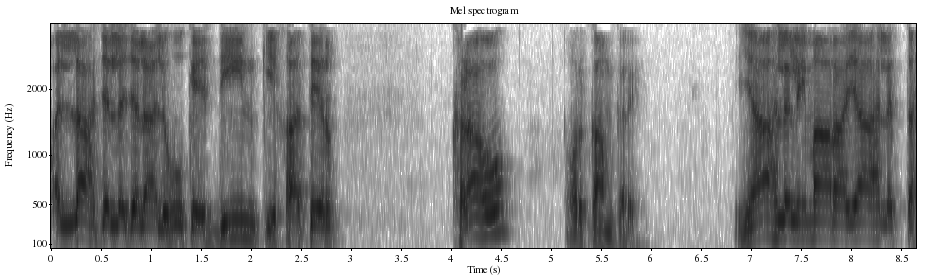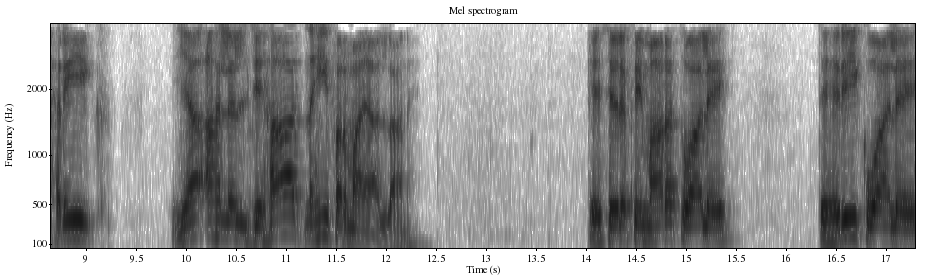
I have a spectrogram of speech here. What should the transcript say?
اللہ جل جلالہ کے دین کی خاطر کھڑا ہو اور کام کرے۔ یا اہل الامارہ، یا اہل تحریک یا اہل الجہاد نہیں فرمایا اللہ نے۔ کہ صرف عمارت والے، تحریک والے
